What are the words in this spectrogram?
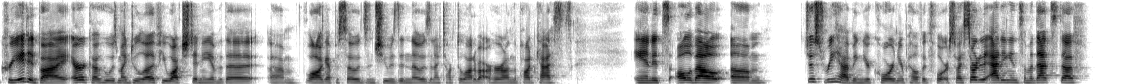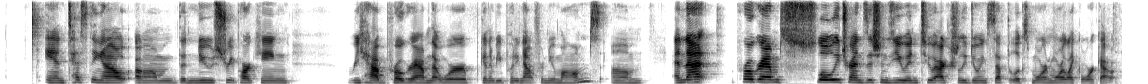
created by Erica, who was my doula. If you watched any of the um, vlog episodes, and she was in those, and I talked a lot about her on the podcasts and it's all about um, just rehabbing your core and your pelvic floor. So I started adding in some of that stuff and testing out um, the new street parking rehab program that we're going to be putting out for new moms. Um, and that program slowly transitions you into actually doing stuff that looks more and more like a workout.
